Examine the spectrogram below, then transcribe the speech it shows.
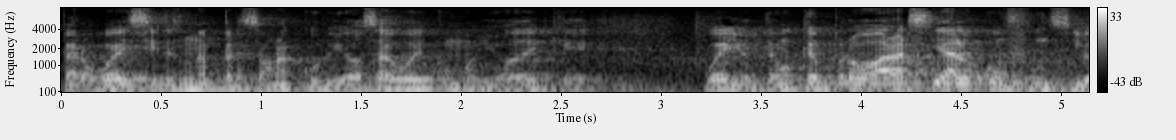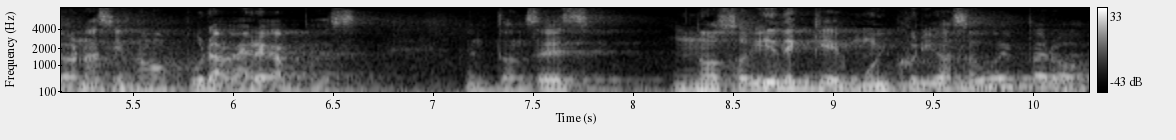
Pero, güey, si eres una persona curiosa, güey, como yo, de que, güey, yo tengo que probar si algo funciona, si no, pura verga, pues. Entonces, no soy de que muy curioso, güey, pero.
